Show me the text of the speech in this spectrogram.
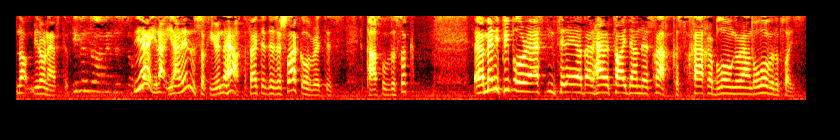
No, you don't have to. Even though I'm in the sukkah. Yeah, you're not. You're not in the sukkah. You're in the house. The fact that there's a shlak over it is passes the sukkah. Uh, many people are asking today about how to tie down their schach because schach are blowing around all over the place.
